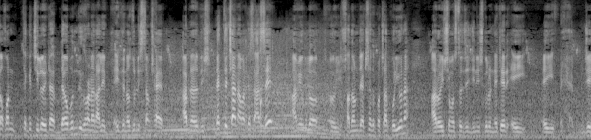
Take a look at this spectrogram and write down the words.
তখন থেকে ছিল। এটা দেওবন্দি ঘরানার আলিম এই যে নজরুল ইসলাম সাহেব আপনারা যদি দেখতে চান আমার কাছে আছে। আমি ওগুলো ওই সাধারণত একসাথে প্রচার করিও না। আর ওই সমস্ত যে জিনিসগুলো নেটের এই এই যে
